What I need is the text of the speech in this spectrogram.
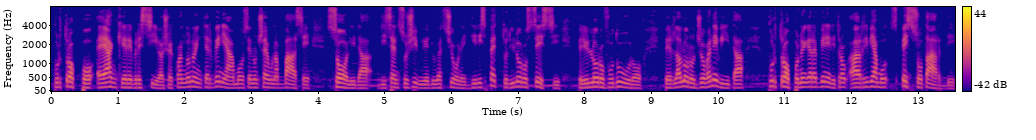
purtroppo è anche repressiva, cioè quando noi interveniamo se non c'è una base solida di senso civico, educazione, di rispetto di loro stessi per il loro futuro, per la loro giovane vita, purtroppo purtroppo noi carabinieri arriviamo spesso tardi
